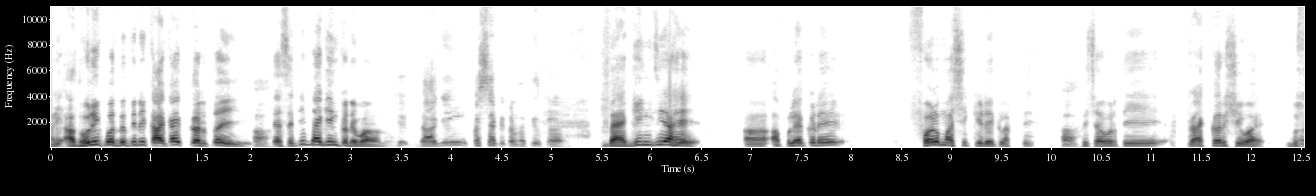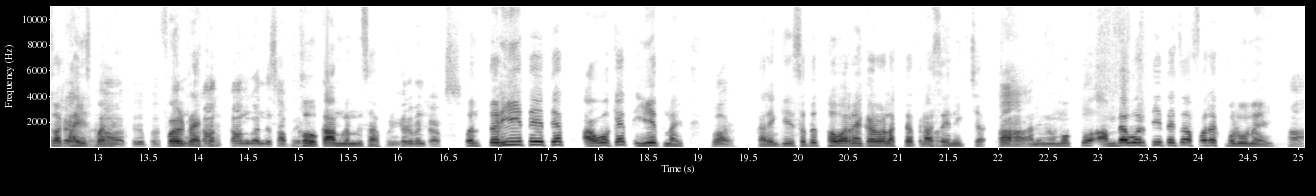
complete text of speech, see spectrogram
आणि आधुनिक पद्धतीने काय काय करता येईल हा. त्यासाठी बॅगिंगकडे वळालो ही बॅगिंग कशासाठी करतात तीच बॅगिंग जी आहे अं, आपल्याकडे फळमाशी किडेक लागते हा. त्याच्यावरती ट्रॅकर शिवाय दुसरा काहीच पण. फळ फळ tracker. कामगंध सापळे हो कामगंध सापळे फेरोमेन ट्रॅप्स पण तरीही ते त्यात आवाक्यात येत नाहीत बर. कारण की सतत फवारण्या कराव्या लागतात रासायनिकच्या हा हा आणि मग तो आंब्यावरती त्याचा फरक पडू नये हा.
